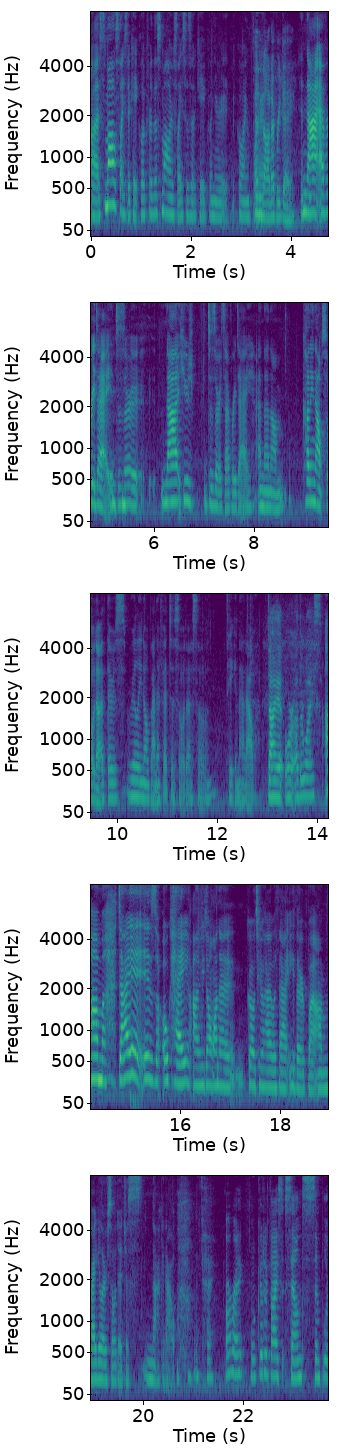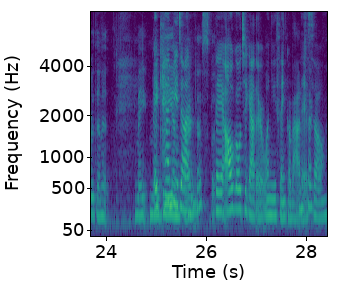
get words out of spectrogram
a small slice of cake. Look for the smaller slices of cake when you're going for and it. not every day. And not every day. Dessert, not huge desserts every day. And then um, cutting out soda. There's really no benefit to soda, so taking that out. Diet or otherwise? Um, diet is okay. Um, you don't want to go too high with that either, but um, regular soda, just knock it out. Okay. All right. Well, good advice. It sounds simpler than it may, may it can be, be in done. practice. But... They all go together when you think about Okay. it. So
